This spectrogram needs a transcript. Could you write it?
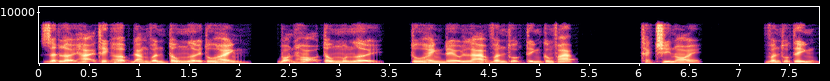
rất lợi hại thích hợp đảng vân tông người tu hành, bọn họ tông môn người, tu hành đều là vân thuộc tính công pháp. Thạch Chí nói, vân thuộc tính.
